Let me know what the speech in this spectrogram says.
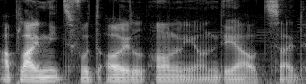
Apply neat's oil only on the outside.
